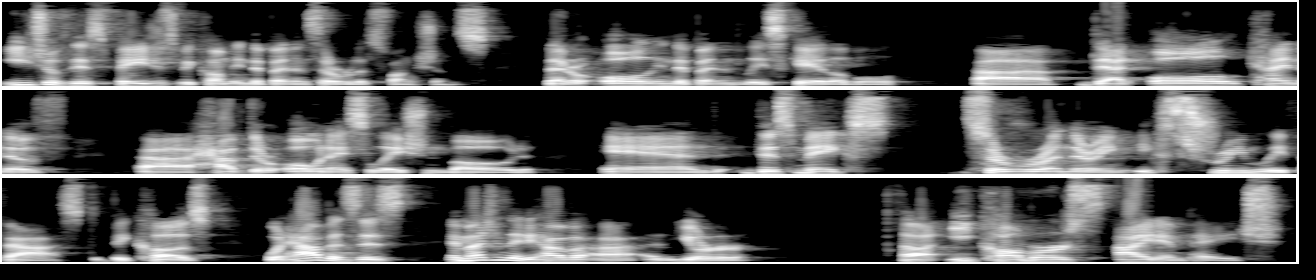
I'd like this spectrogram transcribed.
each of these pages become independent serverless functions that are all independently scalable uh, that all kind of uh, have their own isolation mode. And this makes server rendering extremely fast because what happens is imagine that you have a, your uh, e-commerce item page.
